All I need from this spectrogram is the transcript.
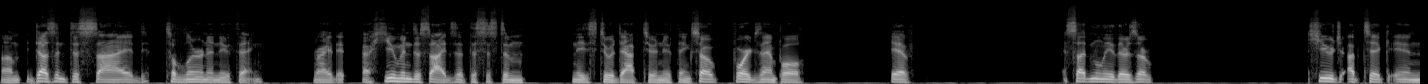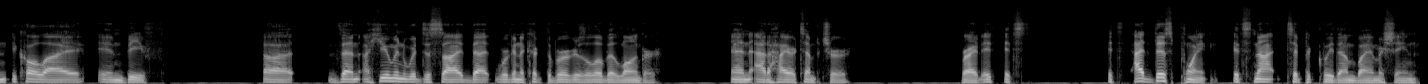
um, doesn't decide to learn a new thing, right? It, a human decides that the system needs to adapt to a new thing. So, for example, if suddenly there's a huge uptick in E. coli in beef, uh, then a human would decide that we're going to cook the burgers a little bit longer and at a higher temperature. Right? It, it's it's at this point it's not typically done by a machine,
